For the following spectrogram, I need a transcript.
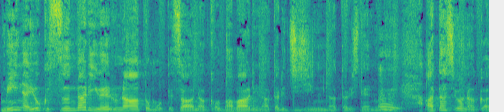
みんなよくすんなり言えるなと思ってさなんかババアになったりジジイになったりしてんのに、私はなんか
